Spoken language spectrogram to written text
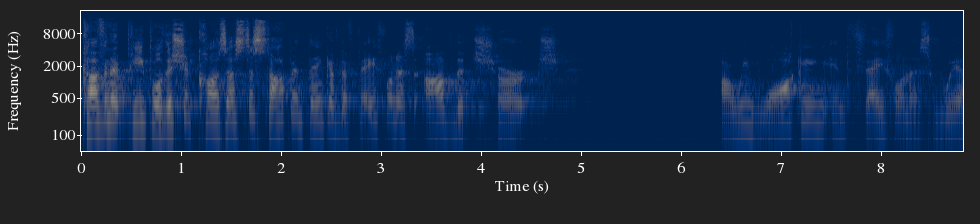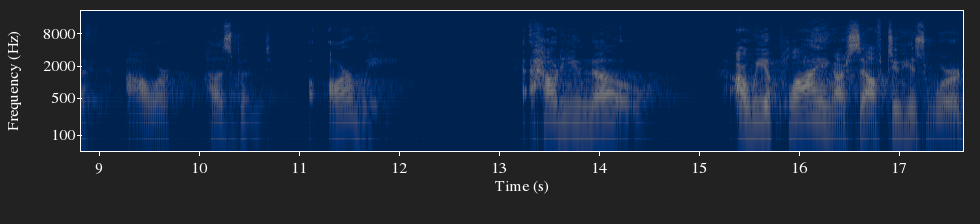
covenant people, this should cause us to stop and think of the faithfulness of the church. Are we walking in faithfulness with our husband? Are we? How do you know? Are we applying ourselves to His Word,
